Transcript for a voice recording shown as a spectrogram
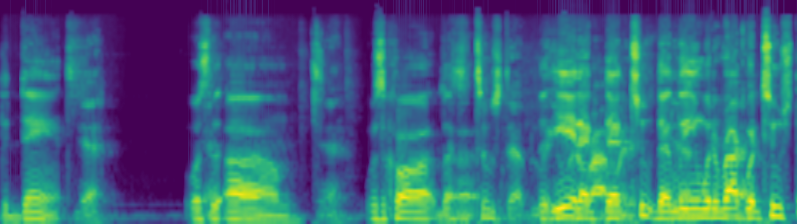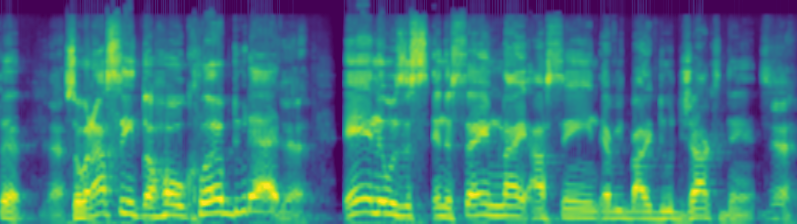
the dance. Yeah. What's the um Yeah. what's it called? The, a two-step. yeah, that that two that lean with a rock with two step. Yeah. So when I seen the whole club do that, Yeah. And it was in the same night I seen everybody do Joc's dance. Yeah,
